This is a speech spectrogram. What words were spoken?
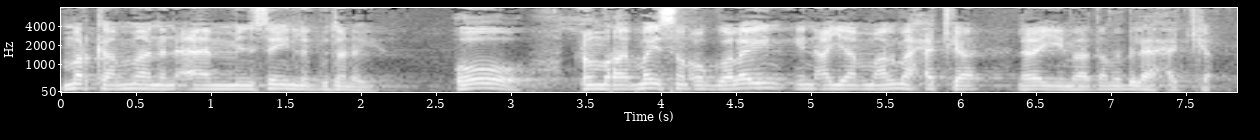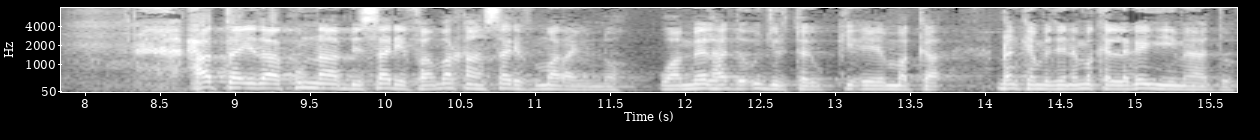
marka maanan aaminsan in la gudanayo. Oo cumra maysan ogolayn in ayaa maalmaha xajka lala yimaado ama bilaha xajka. Xataa idaa kunaa bisarifa markaan sarif marayno waa meel hadda u jirta maka dhanka madiine maka laga yimaado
